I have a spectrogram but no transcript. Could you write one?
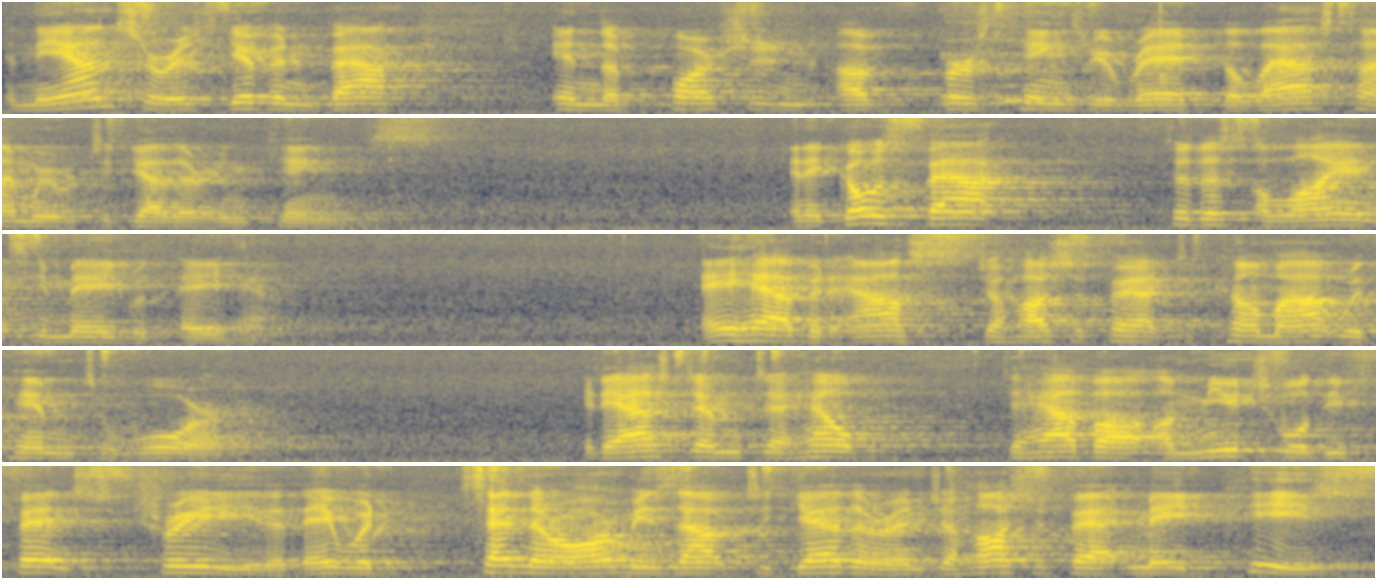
And the answer is given back in the portion of 1 Kings we read the last time we were together in Kings. And it goes back to this alliance he made with Ahab. Ahab had asked Jehoshaphat to come out with him to war. He'd asked him to help to have a, a, mutual defense treaty, that they would send their armies out together, and Jehoshaphat made peace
